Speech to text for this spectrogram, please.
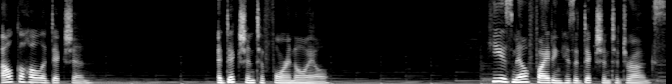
Alcohol addiction Addiction to foreign oil. He is now fighting his addiction to drugs.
